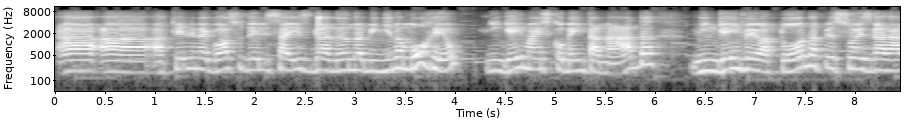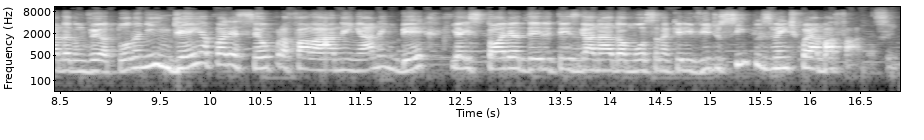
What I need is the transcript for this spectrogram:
a, a, aquele negócio dele sair esganando a menina morreu. Ninguém mais comenta nada ninguém veio à tona, a pessoa esganada não veio à tona, ninguém apareceu para falar nem A nem B, e a história dele ter esganado a moça naquele vídeo simplesmente foi abafada. Sim.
